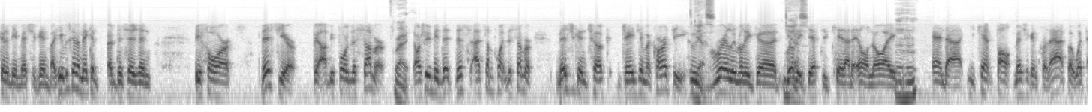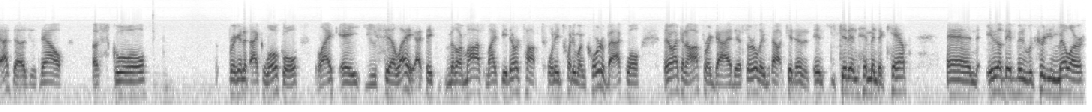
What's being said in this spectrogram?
going to be Michigan, but he was going to make a, a decision before this year, before the summer. Right. Or excuse me, this, this at some point this summer, Michigan took J.J. McCarthy, who's Yes. really, really good, really Yes. Mm-hmm. gifted kid out of Illinois, and uh, you can't fault Michigan for that. But what that does is now a school bringing it back local, like a UCLA. I think Miller Moss might be their top 20, 21 quarterback. Well, they're not going to offer a guy this early without getting in, getting him into camp. And even though they've been recruiting Miller,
